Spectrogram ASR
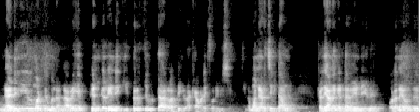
நடிகைகள் மட்டும் இல்லை நிறைய பெண்கள் இன்னைக்கு பிரித்து விட்டார்கள் அப்படிங்கிறத கவலைக்குரிய விஷயம். என்னமோ நினச்சிக்கிட்டாங்க. கல்யாணம் கட்ட வேண்டியது உடனே வந்து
